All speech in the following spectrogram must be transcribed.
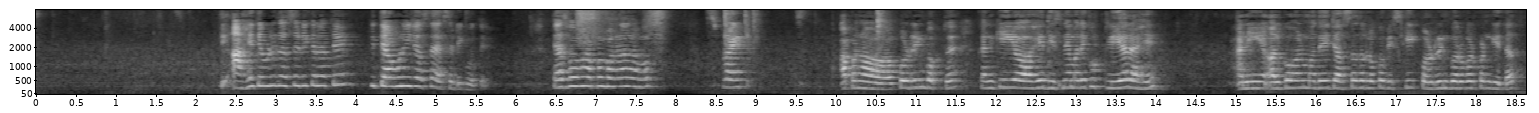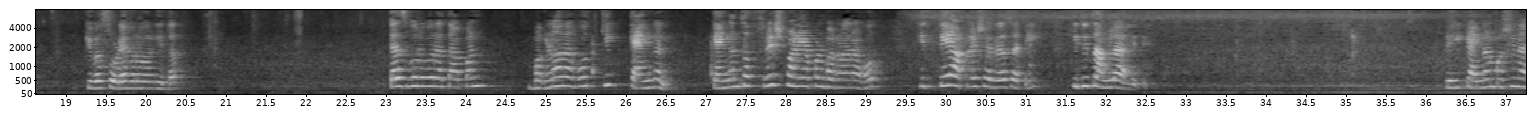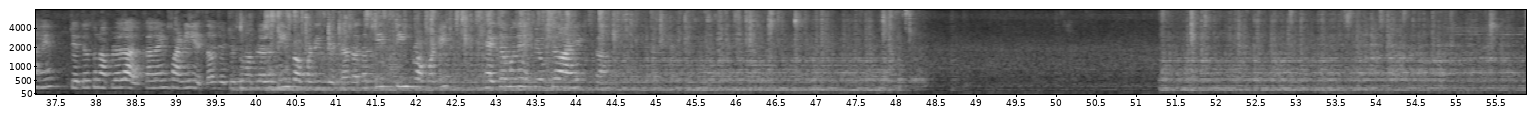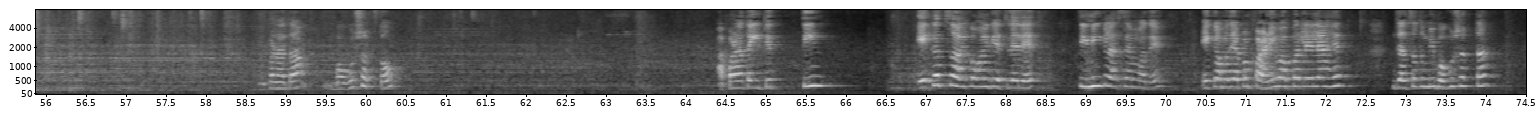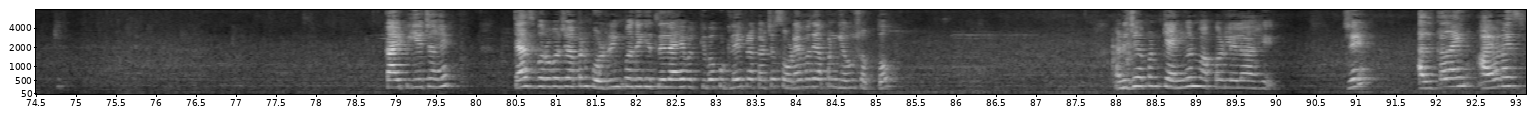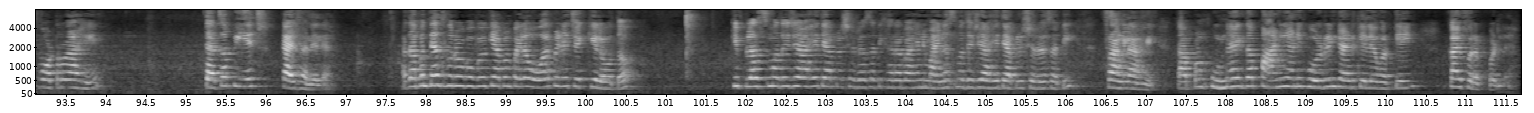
ती आहे तेवढीच ॲसिडिक राहते की त्याहूनही जास्त ॲसिडिक होते. त्याचबरोबर आपण बघणार आहोत स्प्राईट आपण कोल्ड्रिंक बघतोय. कारण की हे दिसण्यामध्ये खूप क्लिअर आहे. आणि अल्कोहोलमध्ये जास्त तर लोक विस्की कोल्ड्रिंक बरोबर पण घेतात किंवा सोड्याबरोबर घेतात. त्याचबरोबर आता आपण बघणार आहोत की कँगन कॅंगनचं फ्रेश पाणी आपण बघणार आहोत की ते आपल्या शरीरासाठी किती चांगलं आहे ते. ते ही कँगन मशीन आहे ज्याच्यातून आपल्याला अल्कालाईन पाणी येतं ज्याच्यातून आपल्याला तीन प्रॉपर्टीज भेटतात. आता ती तीन प्रॉपर्टी ह्याच्यामध्ये उपयुक्त आहेत का? आपण आता बघू शकतो. आपण आता इथे तीन एकच अल्कोहोल घेतलेले आहेत. तिन्ही ग्लासांमध्ये. एकामध्ये आपण पाणी वापरलेले आहेत ज्याचं तुम्ही बघू शकता. काय पीएच आहे? त्याचबरोबर जे आपण कोल्ड्रिंकमध्ये घेतलेले आहे किंवा कुठल्याही प्रकारच्या सोड्यामध्ये आपण घेऊ शकतो. आणि जे आपण कॅंगन वापरलेलं आहे जे अल्कलाईन आयोनाइज वॉटर आहे त्याचा पीएच काय झालेला आहे? आता आपण त्याचबरोबर बघूया की आपण पहिला ओआरपीने चेक केलं होतं की प्लसमध्ये जे आहे ते आपल्या शरीरासाठी खराब आहे आणि मायनसमध्ये जे आहे ते आपल्या शरीरासाठी चांगलं आहे. तर आपण पुन्हा एकदा पाणी आणि कोल्ड्रिंक ॲड केल्यावरती काय फरक पडलाय?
